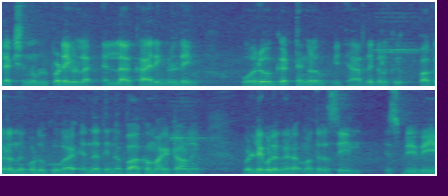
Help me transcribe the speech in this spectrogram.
ഇലക്ഷൻ ഉൾപ്പെടെയുള്ള എല്ലാ കാര്യങ്ങളുടെയും ഓരോ ഘട്ടങ്ങളും വിദ്യാർത്ഥികൾക്ക് പകർന്നു കൊടുക്കുക എന്നതിന്റെ ഭാഗമായിട്ടാണ് വെള്ളികുളങ്ങര മദ്രസയിൽ S B V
